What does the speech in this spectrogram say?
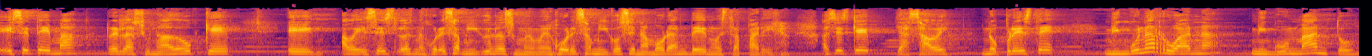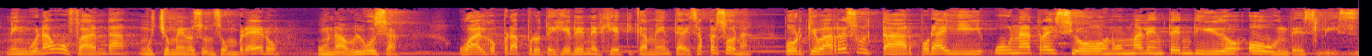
ese tema relacionado que eh, a veces las mejores amigos y los mejores amigos se enamoran de nuestra pareja. Así es que ya sabe, no preste ninguna ruana, ningún manto, ninguna bufanda, mucho menos un sombrero, una blusa o algo para proteger energéticamente a esa persona, porque va a resultar por ahí una traición, un malentendido o un desliz.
